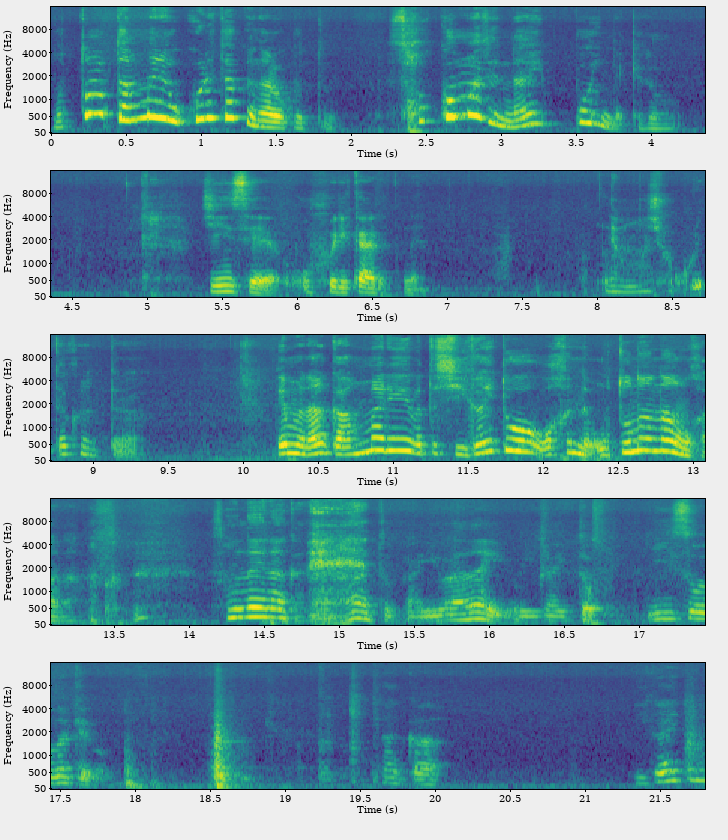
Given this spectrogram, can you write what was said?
もともとあんまり怒りたくなることそこまでないっぽいんだけど人生を振り返るとね。でももし怒りたくなったら。でもなんかあんまり私意外と分かんない。大人なのかな。そんなになんか「ねえ」とか言わないよ意外と。言いそうだけどなんか意外とね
